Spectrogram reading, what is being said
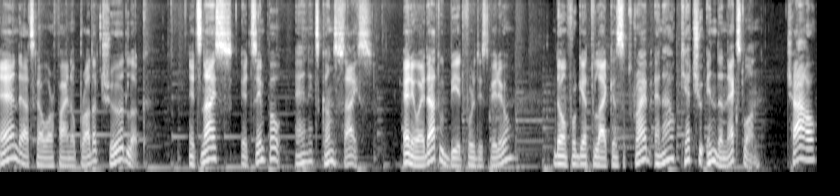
And that's how our final product should look. It's nice, it's simple, and it's concise. Anyway, that would be it for this video. Don't forget to like and subscribe and I'll catch you in the next one. Ciao!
